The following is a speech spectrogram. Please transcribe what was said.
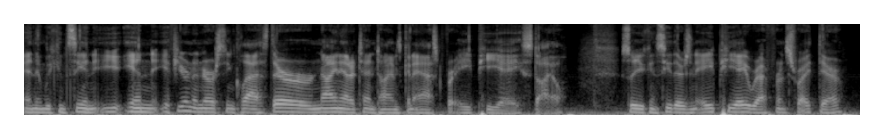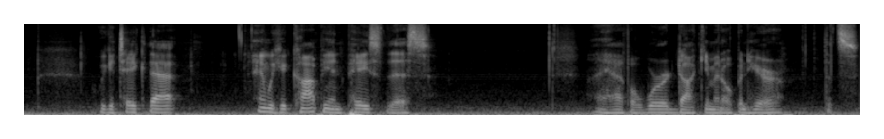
And then we can see in, in if you're in a nursing class, they're 9 out of 10 times going to ask for APA style. So you can see there's an APA reference right there. We could take that and we could copy and paste this. I have a Word document open here that's,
